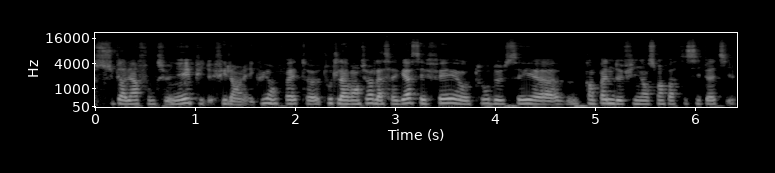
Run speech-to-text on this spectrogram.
super bien fonctionné. Et puis de fil en aiguille, en fait, toute l'aventure de la saga s'est fait autour de ces campagnes de financement participatif.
